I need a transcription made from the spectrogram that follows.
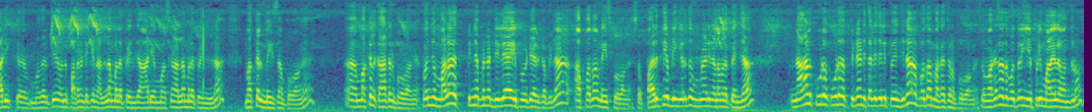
ஆடி முதல்கிட்டே முதலுக்கே வந்து பதினெட்டுக்கே நல்ல மழை பெஞ்சு ஆடி மாதம் நல்ல மழை பெஞ்சுன்னா மக்கள் மெய்ஸ் தான் போவாங்க. மக்கள் காட்டன் போவாங்க. கொஞ்சம் மழை பின்ன பின்ன டிலே ஆகி போயிட்டே இருக்கு அப்படின்னா அப்போ தான் மெய்ஸ் போவாங்க. ஸோ பருத்தி அப்படிங்கிறது முன்னாடி நல்ல மழை பெஞ்சால் நாள் கூட கூட பின்னாடி தள்ளி தள்ளி பெஞ்சுன்னா அப்போ தான் மக்காச்சோளம் போவாங்க. ஸோ மக்காச்சோளத்தை பொறுத்த வரைக்கும் எப்படி மழையில் வந்துடும்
